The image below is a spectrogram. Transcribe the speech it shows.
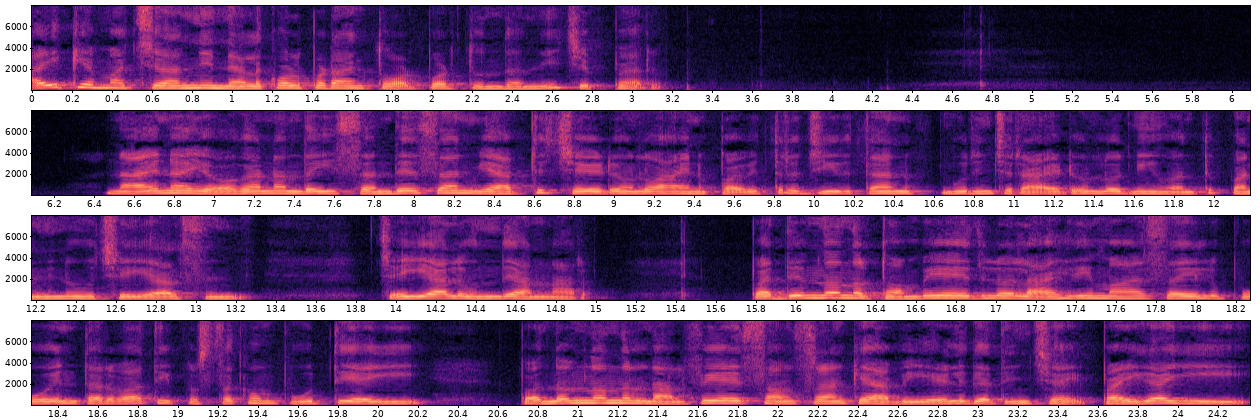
ఐక్యమత్యాన్ని నెలకొల్పడానికి తోడ్పడుతుందని చెప్పారు. నాయన యోగానంద ఈ సందేశాన్ని వ్యాప్తి చేయడంలో ఆయన పవిత్ర జీవితాన్ని గురించి రాయడంలో నీ వంతు పని నువ్వు చేయాల్సింది చెయ్యాలి ఉంది అన్నారు. పద్దెనిమిది వందల తొంభై ఐదులో లాహిరి మహాశైలు పోయిన తర్వాత ఈ పుస్తకం పూర్తి అయ్యి పంతొమ్మిది వందల నలభై ఐదు సంవత్సరానికి యాభై ఏళ్ళు గతించాయి. పైగా ఈ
